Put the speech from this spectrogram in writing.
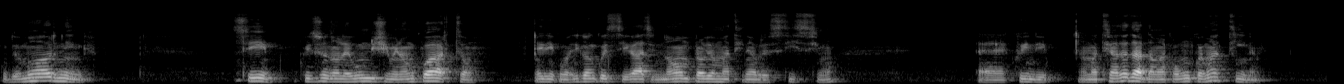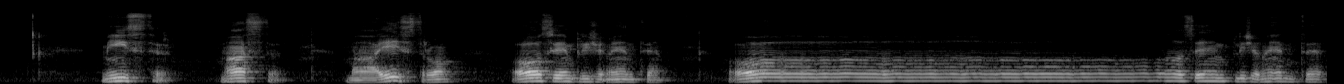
Good morning. Sì, qui sono le 11 meno un quarto. Vedi, come dico in questi casi, non proprio mattina prestissimo. Eh, quindi una mattinata tarda, ma comunque mattina. Mister, master, maestro o semplicemente o semplicemente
